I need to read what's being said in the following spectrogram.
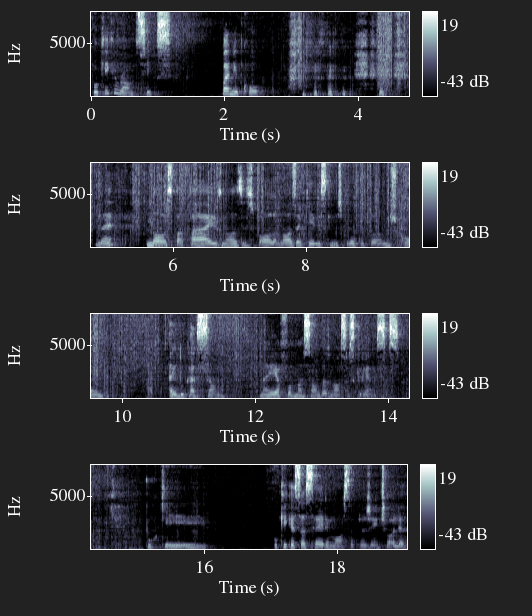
por que que o Round Six panicou. né? Nós, papais, nós, escola, nós, aqueles que nos preocupamos com a educação né, e a formação das nossas crianças. Porque o que, que essa série mostra pra gente? Olha,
